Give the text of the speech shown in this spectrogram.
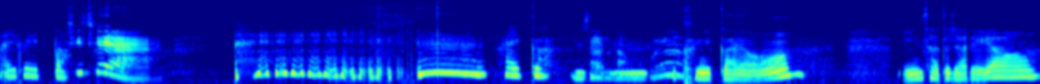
아이고 이뻐. 치즈야. 아이고. 인사하러 나오는 거야? 그니까요. 인사도 잘해요.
